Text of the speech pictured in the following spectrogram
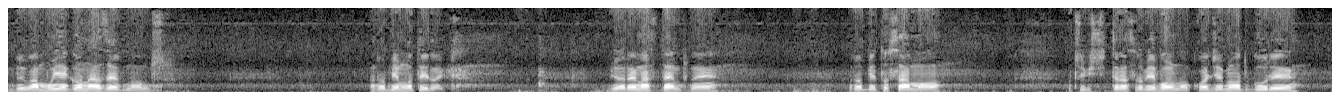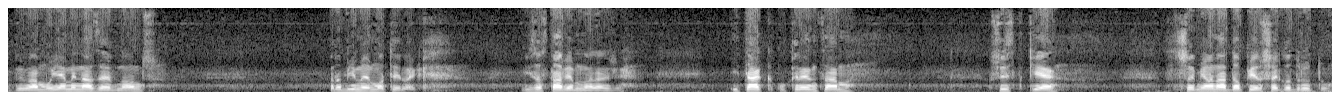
Wyłamuję go na zewnątrz. Robię motylek. Biorę następny. Robię to samo oczywiście teraz robię wolno. Kładziemy od góry wyłamujemy na zewnątrz. Robimy motylek i zostawiam na razie. I tak ukręcam wszystkie strzemiona do pierwszego drutu.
